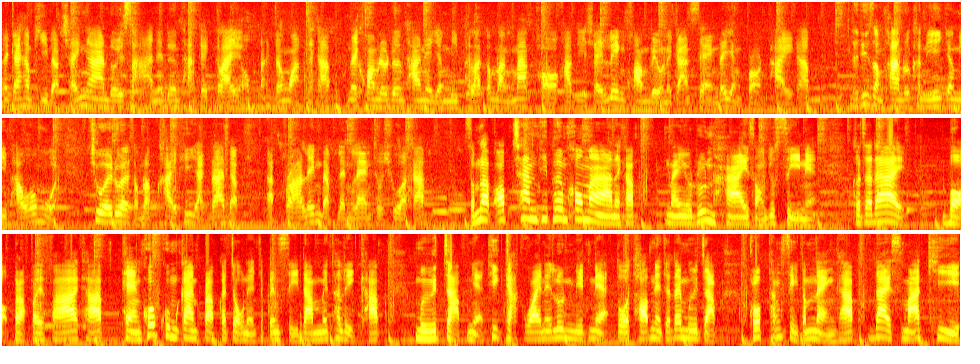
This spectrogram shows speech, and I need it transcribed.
ในการขับขี่แบบใช้งานโดยสารเนี่ยเดินทางไกลๆออกต่างจังหวัดนะครับ ในความเร็วเดินทางเนี่ยยังมีพละกำลังมากพอครับที่จะใช้เร่งความเร็วในการแซงได้อย่างปลอดภัยครับ และที่สำคัญรถคันนี้ยังมี power mode ช่วยด้วยสำหรับใครที่อยากได้แบบอัตราเร่งแบบแรงๆชัวร์ครับสำหรับออปชันที่เพิ่มเข้ามานะครับในรุ่น High 2.4 เนี่ยก็จะได้เบาะปรับไฟฟ้าครับแผงควบคุมการปรับกระจกเนี่ยจะเป็นสีดำเมทัลลิกครับ มือจับเนี่ยที่กักไว้ในรุ่นมิดเนี่ยตัวท็อปเนี่ยจะได้มือจับครบทั้ง 4 ตำแหน่งครับ ได้สมาร์ทคีย์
